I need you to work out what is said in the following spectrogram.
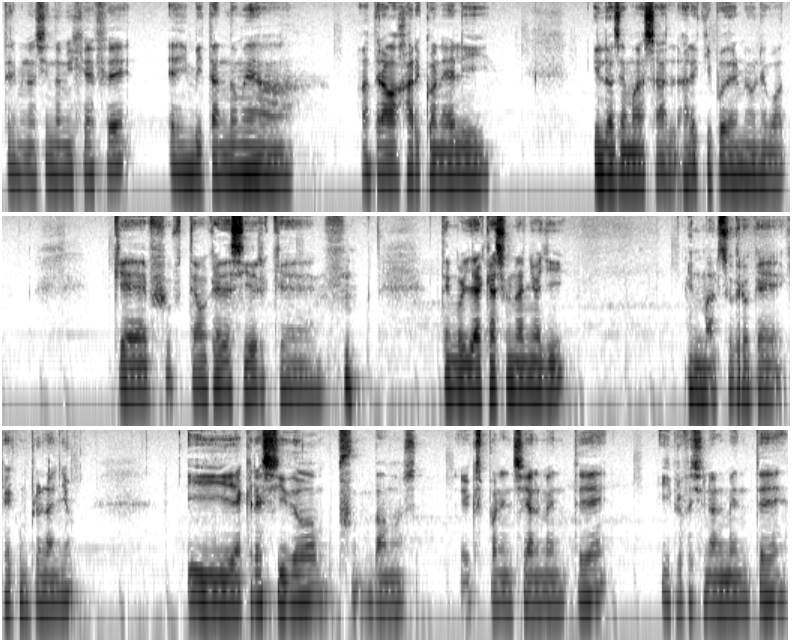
terminó siendo mi jefe e invitándome a, a trabajar con él y, y los demás al, al, equipo del Meunebot. Que tengo que decir que tengo ya casi un año allí en marzo creo que, que cumple el año. Y he crecido, vamos, exponencialmente y profesionalmente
